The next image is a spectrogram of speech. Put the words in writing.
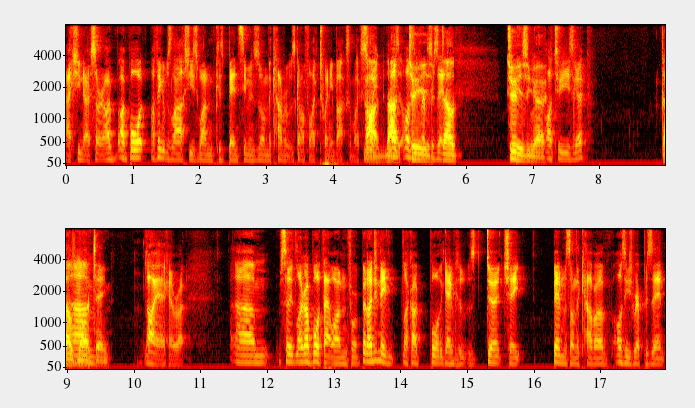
Actually, no, sorry. I, I bought, I think it was last year's one because Ben Simmons was on the cover. It was going for like 20 bucks. I'm like, sweet. Oh, no, two years. was two years ago. Oh, two years ago? That was um, nineteen. Oh, yeah, okay, right. Um, so, like, I bought that one for, but I didn't even, like, I bought the game because it was dirt cheap. Ben was on the cover, Aussies represent,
